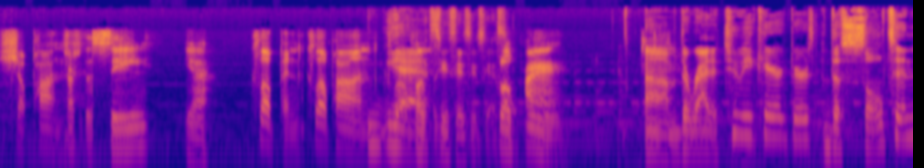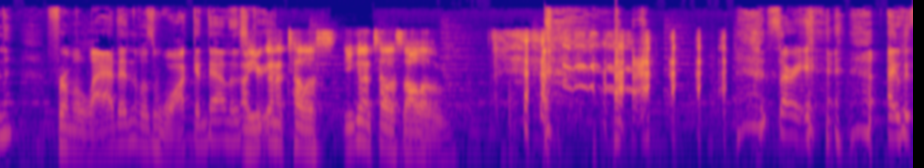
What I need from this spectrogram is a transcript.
Chopin. Starts with a C. Yeah. Clopin. Clopin. Yes, yes, yes, yes, yes. Clopin. Um, the Ratatouille characters. The Sultan from Aladdin was walking down the street. Oh, you're gonna tell us. You're gonna tell us all of them. Sorry, I was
